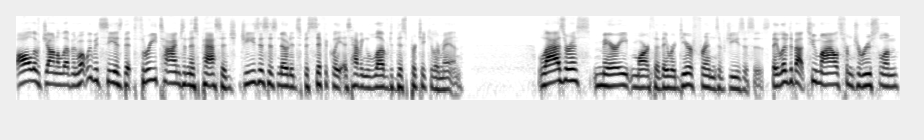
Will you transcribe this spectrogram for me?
all of John 11, what we would see is that three times in this passage, Jesus is noted specifically as having loved this particular man. Lazarus, Mary, Martha, they were dear friends of Jesus's. They lived about two miles from Jerusalem.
